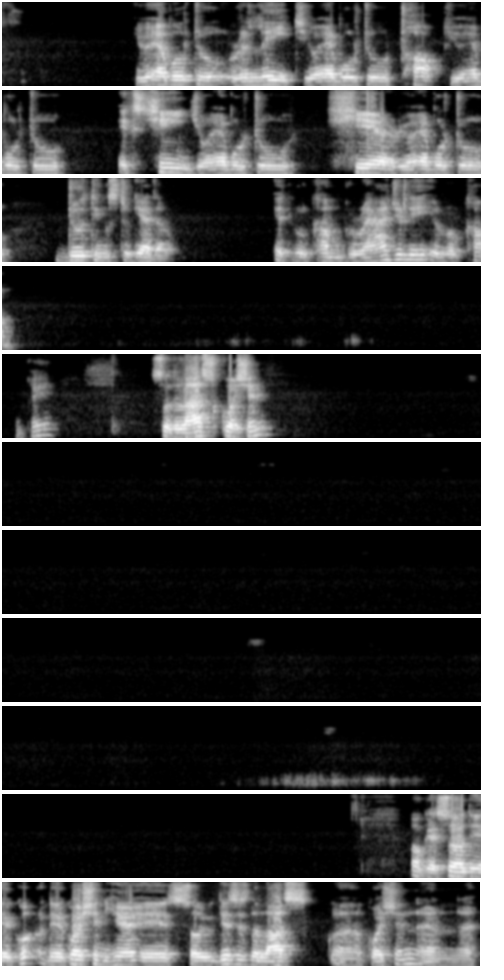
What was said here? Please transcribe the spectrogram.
You're able to relate. You're able to talk. You're able to exchange. You're able to share. You're able to do things together. It will come gradually, it will come. Okay, so the last question. Okay, so the the question here is so this is the last uh, question, and uh,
